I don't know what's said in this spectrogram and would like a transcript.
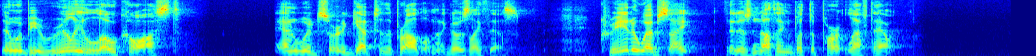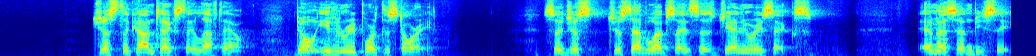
that would be really low cost and would sort of get to the problem. And it goes like this Create a website that is nothing but the part left out. Just the context they left out. Don't even report the story. So just, just have a website that says January 6, MSNBC.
